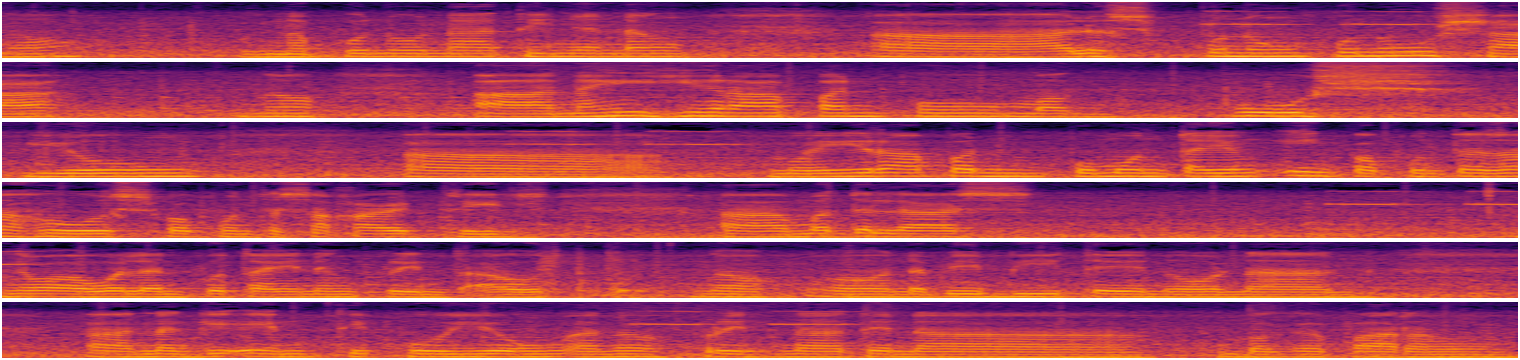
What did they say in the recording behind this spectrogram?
no? Pag napuno natin yan ng ah, halos punong-puno siya, no? Ah, nahihirapan po mag-push yung ah, mahirapan pumunta yung ink papunta sa hose, papunta sa cartridge. Ah, madalas nawawalan po tayo ng printout no o nabibitin o nag uh, nag-empty po yung ano print natin na kumbaga parang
